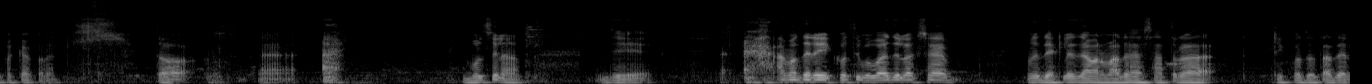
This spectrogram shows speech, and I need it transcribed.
অপেক্ষা করেন। তো বলছিলাম যে, আমাদের এই খতিব ওবায়দুল সাহেব, উনি দেখলেন যে আমার মাদ্রাসা ছাত্ররা ঠিকমতো তাদের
